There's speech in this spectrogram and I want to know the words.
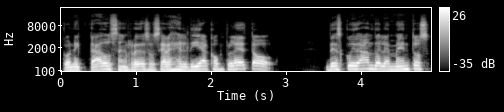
conectados en redes sociales el día completo, descuidando elementos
